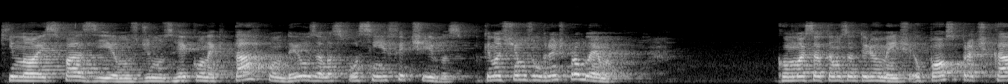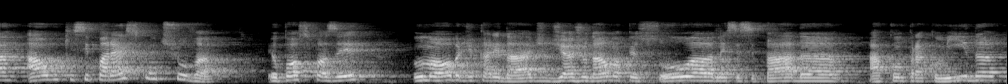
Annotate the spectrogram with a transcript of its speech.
que nós fazíamos de nos reconectar com Deus, elas fossem efetivas. Porque nós tínhamos um grande problema. Como nós tratamos anteriormente, eu posso praticar algo que se parece com chuva. Eu posso fazer uma obra de caridade, de ajudar uma pessoa necessitada a comprar comida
